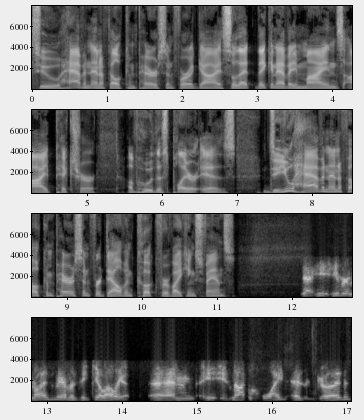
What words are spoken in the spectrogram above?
to have an NFL comparison for a guy so that they can have a mind's eye picture of who this player is. Do you have an NFL comparison for Dalvin Cook for Vikings fans? Yeah, he, he reminds me of Ezekiel Elliott. And he, he's not quite as good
